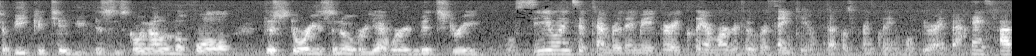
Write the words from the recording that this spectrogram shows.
to be continued. This is going on in the fall. This story isn't over yet. We're in midstream. We'll see you in September. They made very clear. Margaret Hoover, thank you. Douglas Brinkley, we'll be right back. Thanks, Bob.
